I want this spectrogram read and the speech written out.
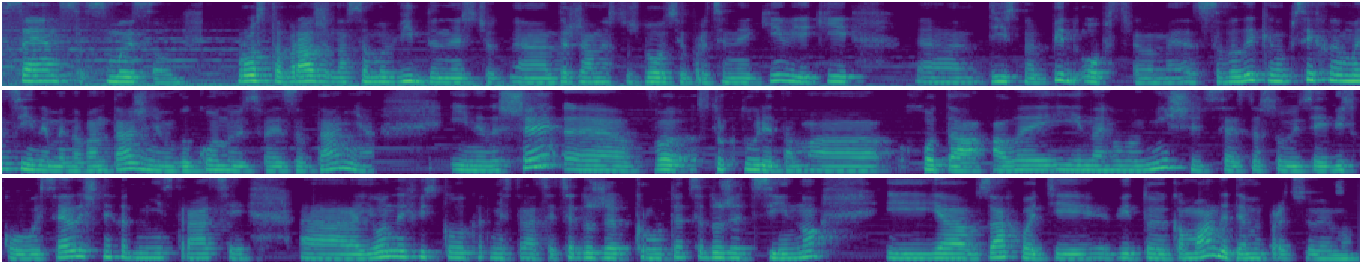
сенс, смисл. Просто вражена самовідданістю е, державних службовців, працівників, які е, дійсно під обстрілами з великими психоемоційними навантаженнями виконують свої завдання, і не лише е, в структурі там хода, але і найголовніше це стосується і військових селищних адміністрацій, районних військових адміністрацій. Це дуже круто, це дуже цінно. І я в захваті від тої команди, де ми працюємо.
